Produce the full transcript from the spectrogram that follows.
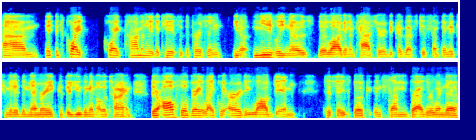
um, it, it's quite quite commonly the case that the person, you know, immediately knows their login and password because that's just something they committed to memory because they're using it all the time. They're also very likely already logged in to Facebook in some browser window,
